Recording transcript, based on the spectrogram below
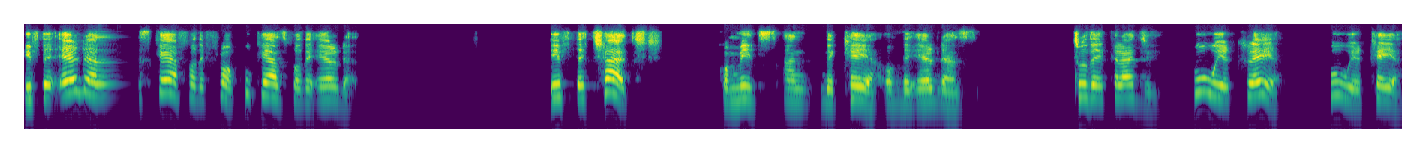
if the elders care for the flock, who cares for the elders? If the church commits and the care of the elders to the clergy, who will care? Who will care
